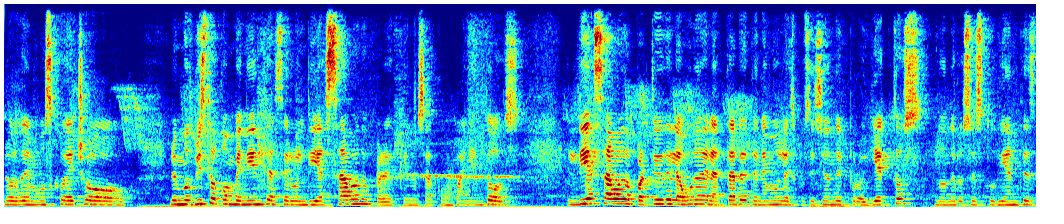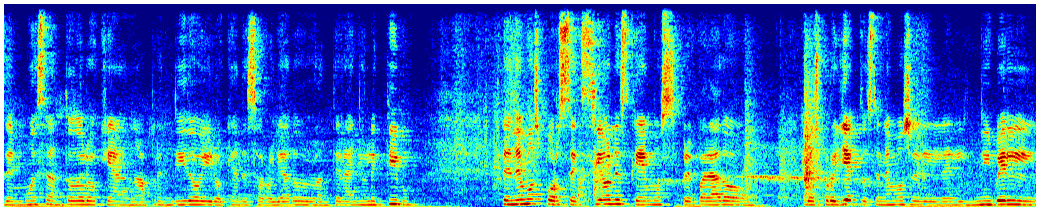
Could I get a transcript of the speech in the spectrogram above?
lo hemos hecho, lo hemos visto conveniente hacerlo el día sábado para que nos acompañen todos. El día sábado a partir de la una de la tarde tenemos la exposición de proyectos donde los estudiantes demuestran todo lo que han aprendido y lo que han desarrollado durante el año lectivo. Tenemos por secciones que hemos preparado los proyectos. Tenemos el, nivel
